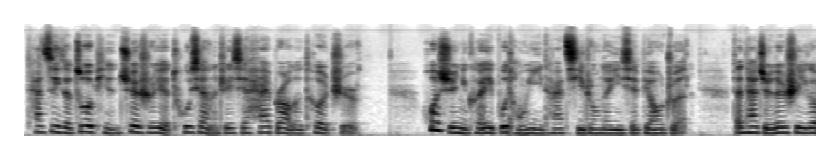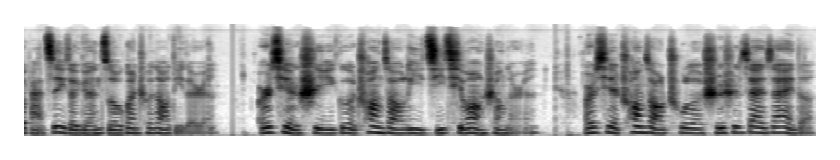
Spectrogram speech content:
他自己的作品确实也凸显了这些 highbrow 的特质，或许你可以不同意他其中的一些标准。但他绝对是一个把自己的原则贯彻到底的人，而且是一个创造力极其旺盛的人，而且创造出了实实在在的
